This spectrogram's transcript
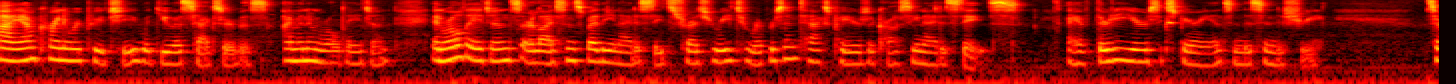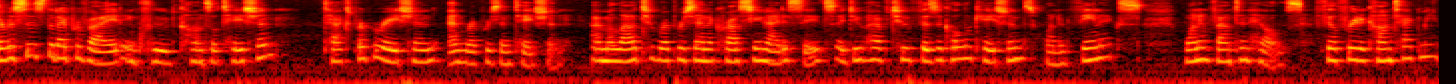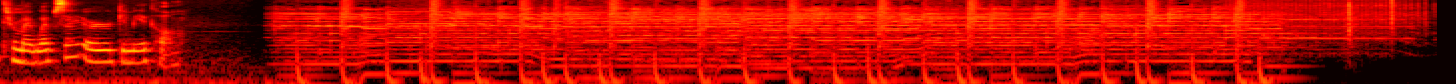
Hi, I'm Corinna Repucci with U.S. Tax Service. I'm an enrolled agent. Enrolled agents are licensed by the United States Treasury to represent taxpayers across the United States. I have 30 years' experience in this industry. Services that I provide include consultation, tax preparation, and representation. I'm allowed to represent across the United States. I do have two physical locations, one in Phoenix, one in Fountain Hills. Feel free to contact me through my website or give me a call.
